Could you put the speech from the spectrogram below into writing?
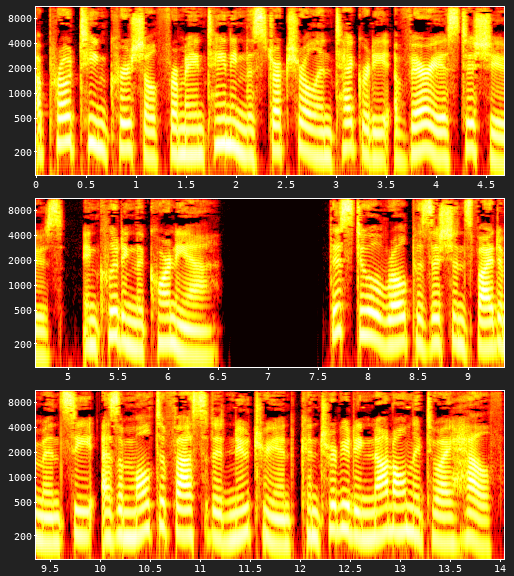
a protein crucial for maintaining the structural integrity of various tissues, including the cornea. This dual role positions vitamin C as a multifaceted nutrient contributing not only to eye health,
